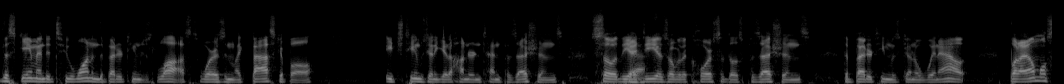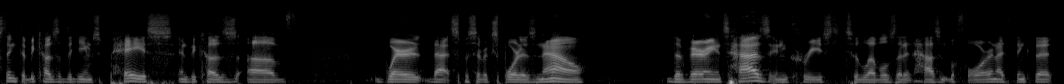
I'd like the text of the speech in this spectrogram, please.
this game ended two one and the better team just lost. Whereas in like basketball, each team's going to get 110 possessions. So the Yeah. idea is over the course of those possessions, the better team is going to win out. But I almost think that because of the game's pace and because of where that specific sport is now, the variance has increased to levels that it hasn't before. And I think that,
